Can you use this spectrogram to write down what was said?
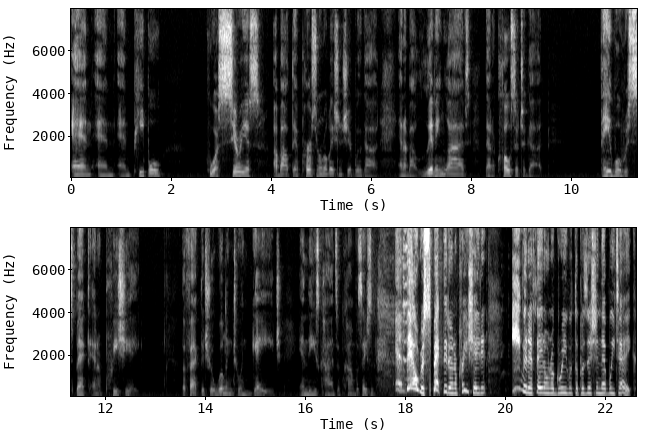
And and and people who are serious about their personal relationship with God and about living lives that are closer to God, they will respect and appreciate the fact that you're willing to engage in these kinds of conversations. And they'll respect it and appreciate it even if they don't agree with the position that we take.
